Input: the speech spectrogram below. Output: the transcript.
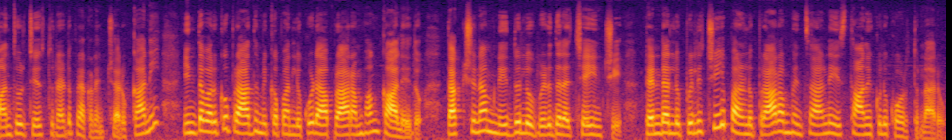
మంజూరు చేస్తున్నట్టు ప్రకటించారు. కానీ ఇంతవరకు ప్రాథమిక పనులు కూడా ప్రారంభం కాలేదు. తక్షణం నిధులు విడుదల చేయించి టెండర్లు పిలిచి పనులు ప్రారంభించాలని స్థానికులు కోరుతున్నారు.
